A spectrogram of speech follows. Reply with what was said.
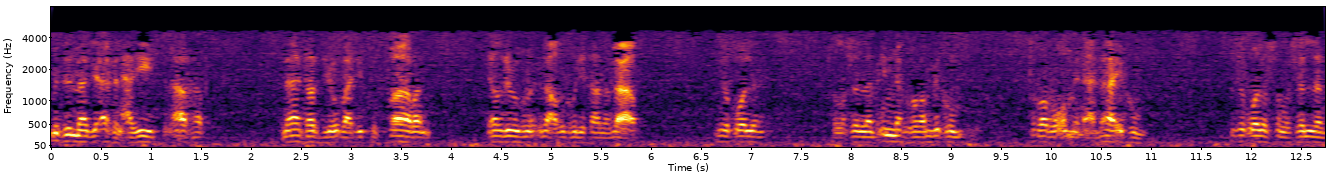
مثل ما جاء في الحديث الآخر لا ترجعوا بعد كفارا يضرب بعضكم رقاب بعض. يقول صلى الله عليه وسلم إن كفرا بكم تبرؤ من آبائكم. ويقول صلى الله عليه وسلم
